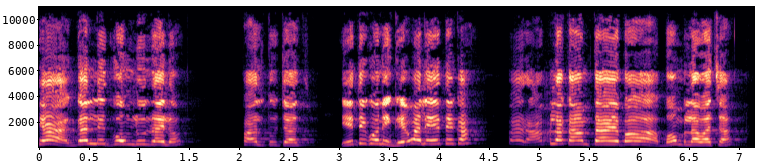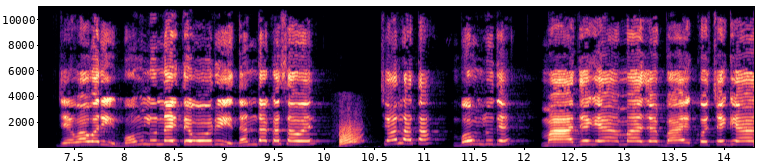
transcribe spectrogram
ह्या गल्लीत बोंबलून राहिलो. फालतूच्याच येते कोणी? घेवाले येते का? पर आपलं काम तर आहे बा बोंब लावाचा जेव्हावरी बोंबलून नाही तेव्हावरी धंदा कसा होईल? चल आता बोंबलू दे. माझे घ्या माझ्या बायकोचे घ्या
